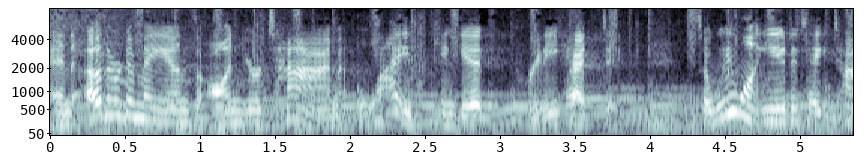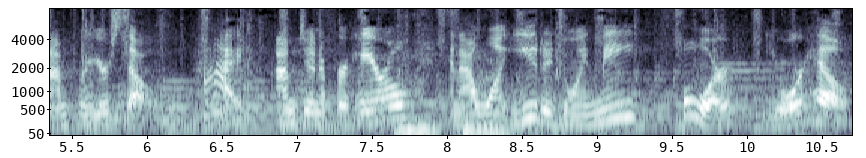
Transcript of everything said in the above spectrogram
and other demands on your time, life can get pretty hectic. So we want you to take time for yourself. Hi, I'm Jennifer Harrell, and I want you to join me for your health.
